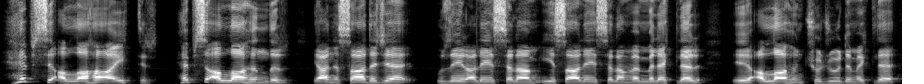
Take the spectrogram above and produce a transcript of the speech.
hepsi Allah'a aittir. Hepsi Allah'ındır. Yani sadece Uzeyr aleyhisselam, İsa aleyhisselam ve melekler e, Allah'ın çocuğu demekle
